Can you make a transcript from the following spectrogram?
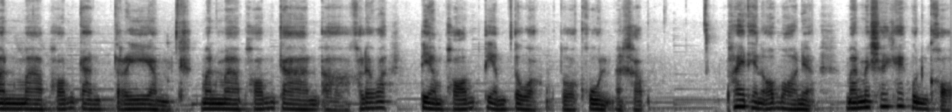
มันมาพร้อมการเตรียม มันมาพร้อมการเออเขาเรียกว่าเตรียมพร้อมเตรียมตัวของตัวคุณนะครับไพ่เทนอฟบอลเนี่ยมันไม่ใช่แค่คุณขอ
